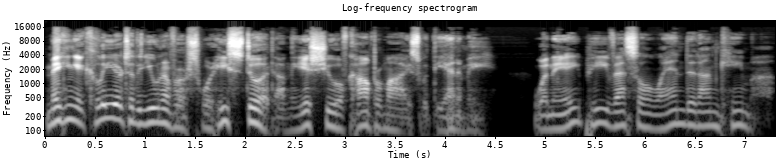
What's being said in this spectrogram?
making it clear to the universe where he stood on the issue of compromise with the enemy. When the AP vessel landed on Kima,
